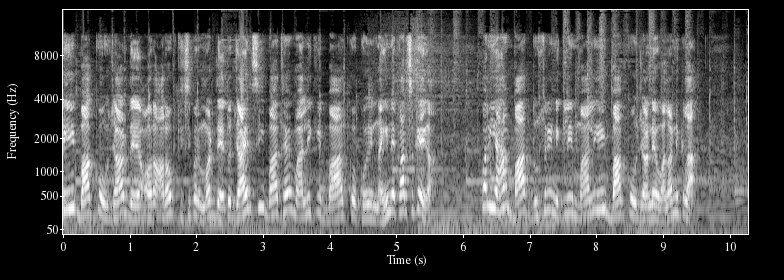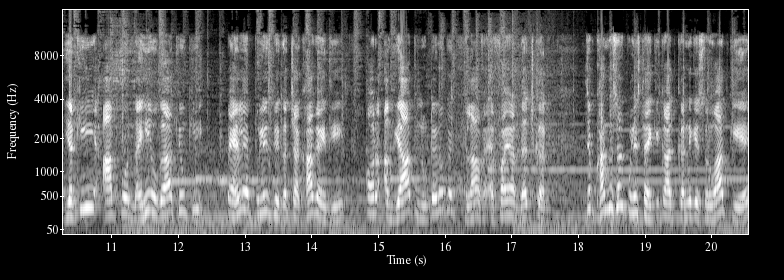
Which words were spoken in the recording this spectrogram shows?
ही बाग को उजाड़ दे और आरोप किसी पर मर दे तो ज़ाहिर सी बात है माली की बात को कोई नहीं नकार सकेगा। पर यहाँ बात दूसरी निकली, माली ही बाग को उजाड़ने वाला निकला। यकीन आपको नहीं होगा क्योंकि पहले पुलिस भी कच्चा खा गई थी और अज्ञात लुटेरों के खिलाफ एफआईआर दर्ज कर जब खानदेश्वर पुलिस तहकीकात करने की शुरुआत किए,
